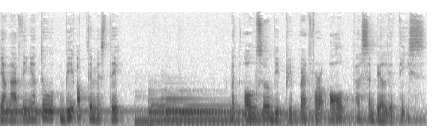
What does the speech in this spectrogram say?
Yang artinya tuh be optimistic but also be prepared for all possibilities.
